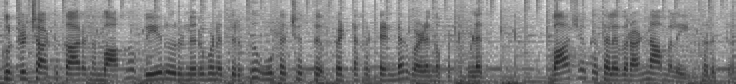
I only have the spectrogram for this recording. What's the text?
குற்றச்சாட்டு காரணமாக வேறொரு நிறுவனத்திற்கு ஊட்டச்சத்து பெட்டக டெண்டர் வழங்கப்பட்டுள்ளது. பாஜக தலைவர் அண்ணாமலை கருத்து.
